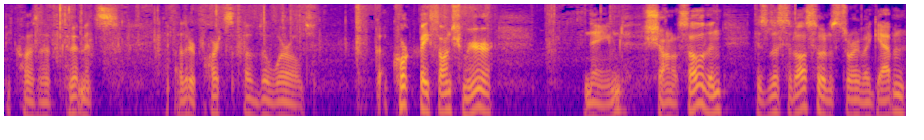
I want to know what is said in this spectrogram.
because of commitments in other parts of the world. Cork-based entrepreneur named Sean O'Sullivan is listed also in a story by Gavin.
